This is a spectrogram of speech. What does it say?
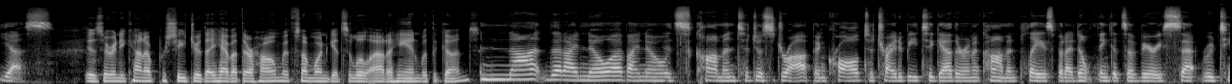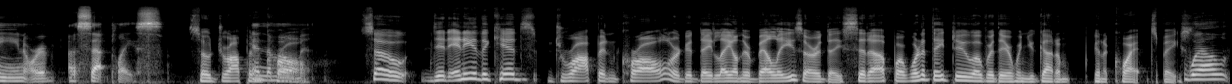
Yes. Is there any kind of procedure they have at their home if someone gets a little out of hand with the guns? Not that I know of. I know it's common to just drop and crawl to try to be together in a common place, but I don't think it's a very set routine or a set place. So drop and in the crawl. moment. So, did any of the kids drop and crawl, or did they lay on their bellies, or did they sit up, or what did they do over there when you got them in a quiet space? Well,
